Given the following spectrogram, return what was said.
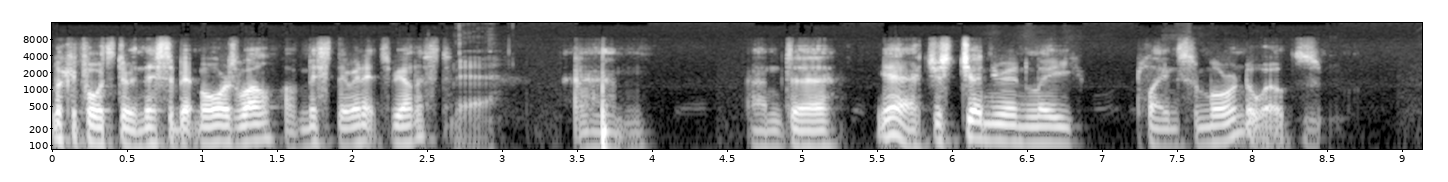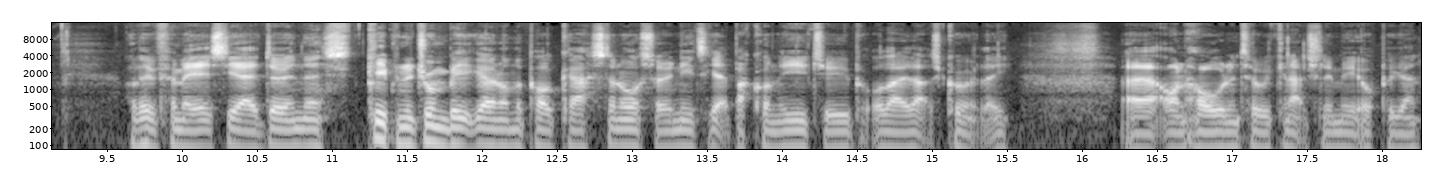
looking forward to doing this a bit more as well. I've missed doing it to be honest. Yeah. Um, and uh, yeah, just genuinely playing some more Underworlds. I think for me, it's yeah, doing this, keeping a drum beat going on the podcast, and also need to get back on the YouTube, although that's currently uh, on hold until we can actually meet up again.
